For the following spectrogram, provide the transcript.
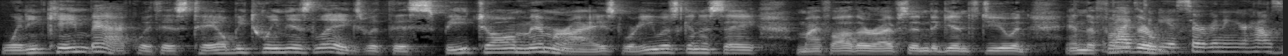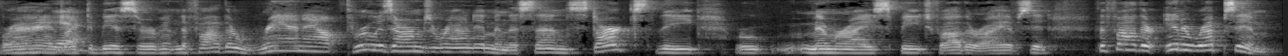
when he came back with his tail between his legs, with this speech all memorized, where he was going to say, My father, I've sinned against you. And, and the Like father. to be a servant in your household. Right, I'd Yeah. like to be a servant. And the father ran out, threw his arms around him, and the son starts the memorized speech, Father, I have sinned. The father interrupts him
